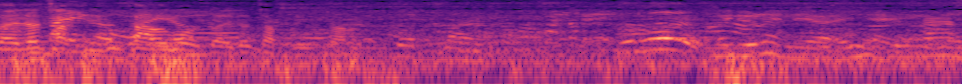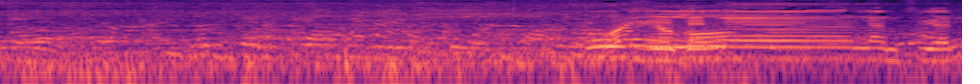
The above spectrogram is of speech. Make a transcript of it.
Giày nó chặt thì không sao đâu giày nó chặt thì không sao mấy đứa này nhảy nhảy can cô này nhiều lên cô. ờ, làm chuyến.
